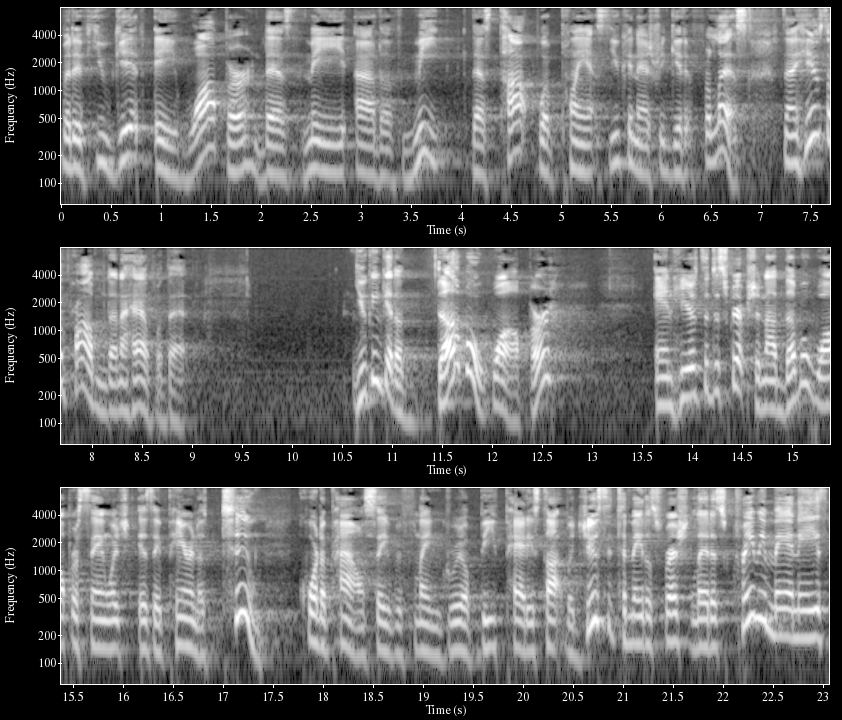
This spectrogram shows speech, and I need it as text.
But if you get a Whopper that's made out of meat, that's topped with plants, you can actually get it for less. Now, here's the problem that I have with that. You can get a double Whopper, and here's the description. Now, double Whopper sandwich is a pairing of two quarter pound savory flame grilled beef patties topped with juicy tomatoes, fresh lettuce, creamy mayonnaise,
